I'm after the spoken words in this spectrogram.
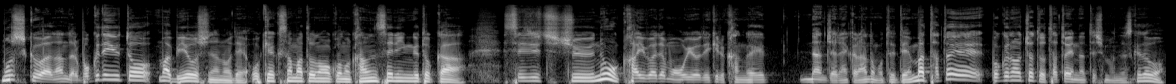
もしくはなんだろう、僕で言うと、まあ美容師なので、お客様とのこのカウンセリングとか、施術中の会話でも応用できる考えなんじゃないかなと思ってて、まあ例え、僕のちょっと例えになってしまうんですけど、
